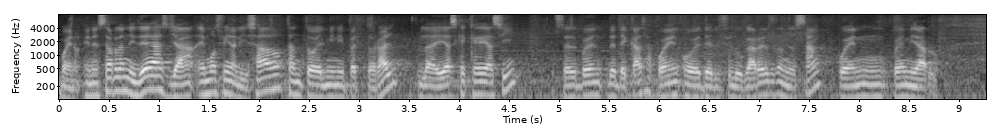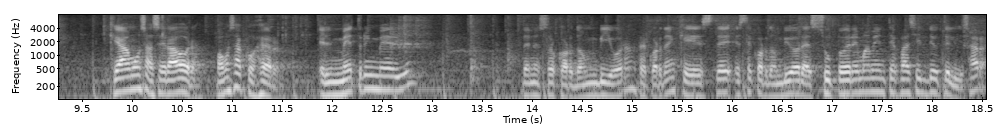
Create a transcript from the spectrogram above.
Bueno, en este orden de ideas ya hemos finalizado tanto el mini pectoral, la idea es que quede así, ustedes pueden desde casa pueden o desde sus lugares donde están pueden, pueden mirarlo. ¿Qué vamos a hacer ahora? Vamos a coger el metro y medio de nuestro cordón víbora. Recuerden que este, este cordón víbora es supremamente fácil de utilizar.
